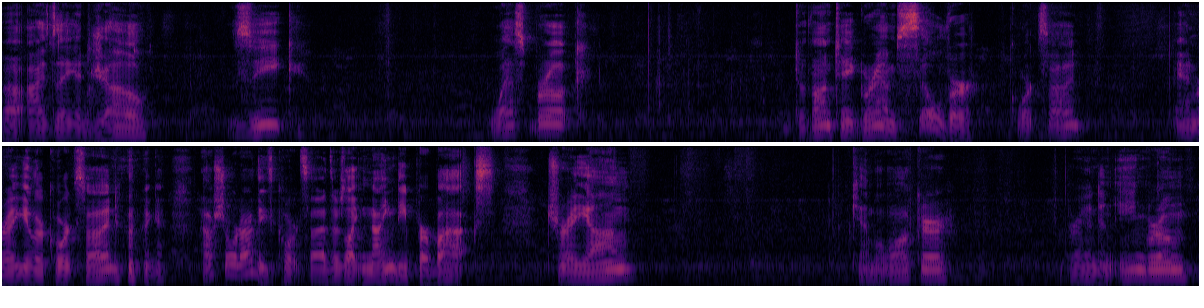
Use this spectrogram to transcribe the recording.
Uh, Isaiah Joe. Zeke, Westbrook, Devonte Graham, silver courtside, and regular courtside. How short are these courtsides? There's like 90 per box. Trae Young, Kemba Walker, Brandon Ingram,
